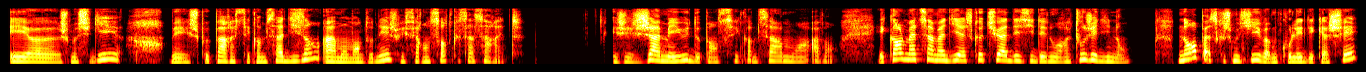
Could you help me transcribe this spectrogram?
Et euh, je me suis dit, oh, mais je peux pas rester comme ça dix ans. À un moment donné, je vais faire en sorte que ça s'arrête. Et j'ai jamais eu de pensée comme ça, moi, avant. Et quand le médecin m'a dit, est-ce que tu as des idées noires et tout, j'ai dit non. Non, parce que je me suis dit, il va me coller des cachets,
